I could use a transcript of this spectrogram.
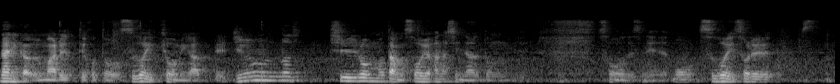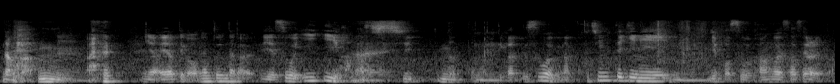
何かが生まれるってことをすごい興味があって自分の修論も多分そういう話になると思うんでそうですね。もうすごいそれなんか、うん。いやいやっていうか本当になんかいやすごいいいいい話だったなっていうか、すごいなんか個人的にやっぱすごい考えさせられたな、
